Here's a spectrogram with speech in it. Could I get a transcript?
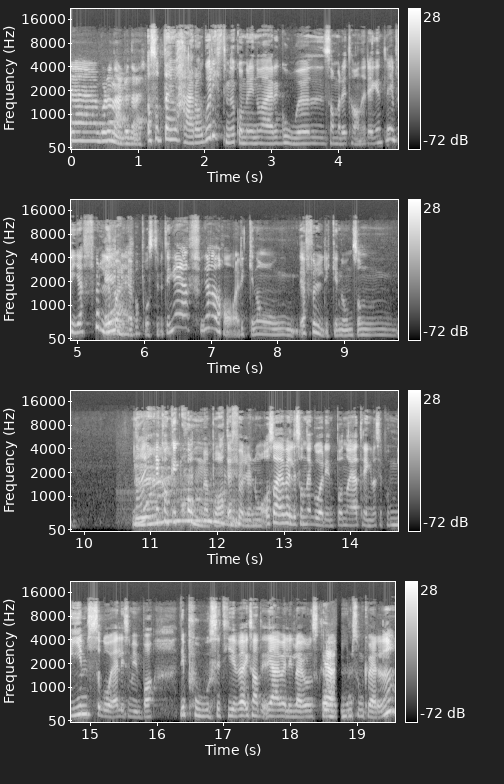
eh, hvordan er du der? Altså, det er jo her algoritmene kommer inn og er gode samaritaner, egentlig. For jeg følger bare med på positive ting. Jeg, jeg har ikke noen Jeg følger ikke noen som Nei, jeg kan ikke komme på at jeg føler noe. Og så er jeg veldig sånn, jeg går inn på, Når jeg trenger å se på memes, så går jeg liksom inn på de positive. ikke sant? Jeg er veldig glad i å skrive yeah. memes om kvelden.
